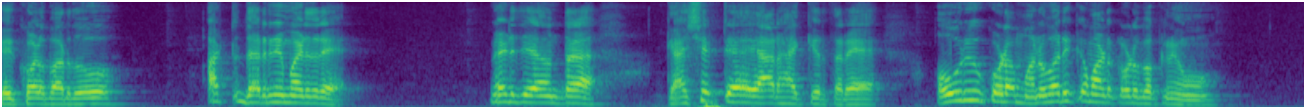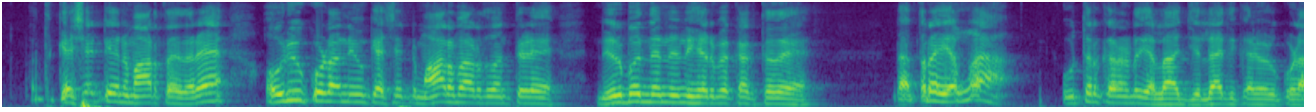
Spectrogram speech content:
ಕೈಕೊಳ್ಬಾರ್ದು? ಅಷ್ಟು ಧರಣಿ ಮಾಡಿದರೆ ನಡೀತಿದೆ ಅಂತ ಕ್ಯಾಸೆಟ್ ಯಾರು ಹಾಕಿರ್ತಾರೆ, ಅವರಿಗೂ ಕೂಡ ಮನವರಿಕೆ ಮಾಡಿಕೊಡ್ಬೇಕು ನೀವು. ಮತ್ತು ಕ್ಯಾಸೆಟ್ ಏನು ಮಾರ್ತಾ ಇದ್ದಾರೆ, ಅವರಿಗೂ ಕೂಡ ನೀವು ಕ್ಯಾಸೆಟ್ ಮಾರಬಾರ್ದು ಅಂತೇಳಿ ನಿರ್ಬಂಧನೆಯನ್ನು ಹೇರಬೇಕಾಗ್ತದೆ. ನಂತರ ಎಲ್ಲ ಉತ್ತರ ಕನ್ನಡ ಎಲ್ಲ ಜಿಲ್ಲಾಧಿಕಾರಿಗಳು ಕೂಡ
